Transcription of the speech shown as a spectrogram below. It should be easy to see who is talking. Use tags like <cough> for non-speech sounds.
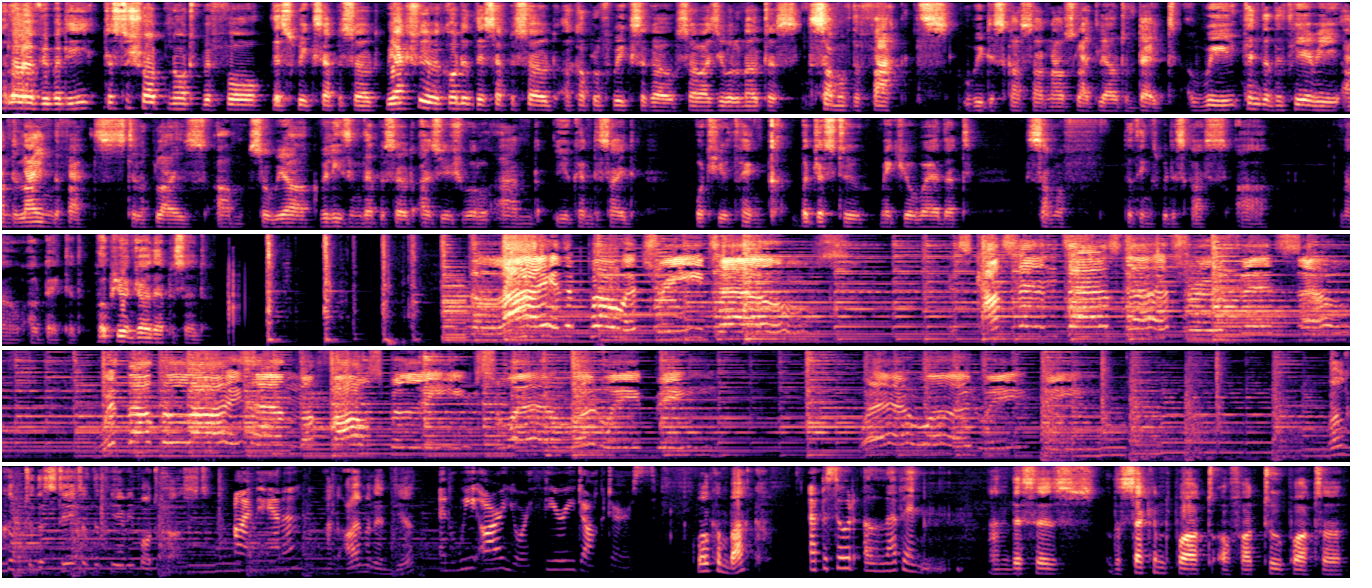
Speaker 1: Hello, everybody. Just a short note before this week's episode. We actually recorded this episode a couple of weeks ago, so as you will notice, some of the facts we discuss are now slightly out of date. We think that the theory underlying the facts still applies, um, so we are releasing the episode as usual, and you can decide what you think. But just to make you aware that some of the things we discuss are now outdated. Hope you enjoy the episode.
Speaker 2: The lie that poetry tells is constant as the truth itself. Without the lies and the false beliefs, where would we be? Where would we be?
Speaker 1: Welcome to the State of the Theory podcast,
Speaker 3: I'm Hannah,
Speaker 1: and I'm Anindya.
Speaker 3: and we are your theory doctors.
Speaker 1: Welcome back.
Speaker 3: Episode 11.
Speaker 1: And this is the second part of our two parter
